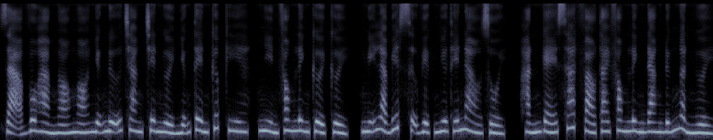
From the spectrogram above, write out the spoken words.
Dạ vô hàm ngó ngó những nữ trang trên người những tên cướp kia, nhìn Phong Linh cười cười, nghĩ là biết sự việc như thế nào rồi, hắn ghé sát vào tai Phong Linh đang đứng ngẩn người,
